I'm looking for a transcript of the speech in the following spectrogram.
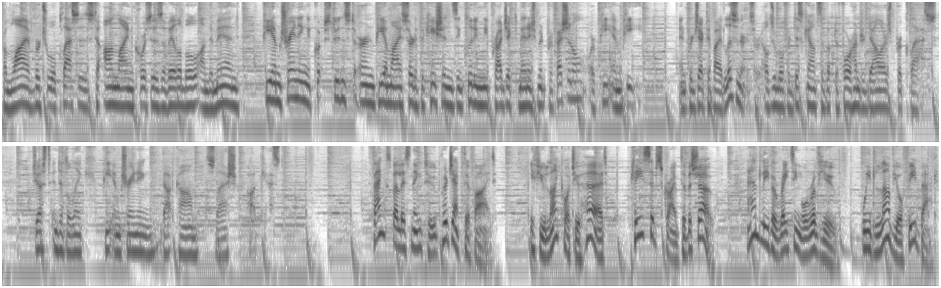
From live virtual classes to online courses available on demand, PM Training equips students to earn PMI certifications, including the Project Management Professional, or PMP. And Projectified listeners are eligible for discounts of up to $400 per class. Just into the link pmtraining.com slash podcast. Thanks for listening to Projectified. If you like what you heard, please subscribe to the show and leave a rating or review. We'd love your feedback.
